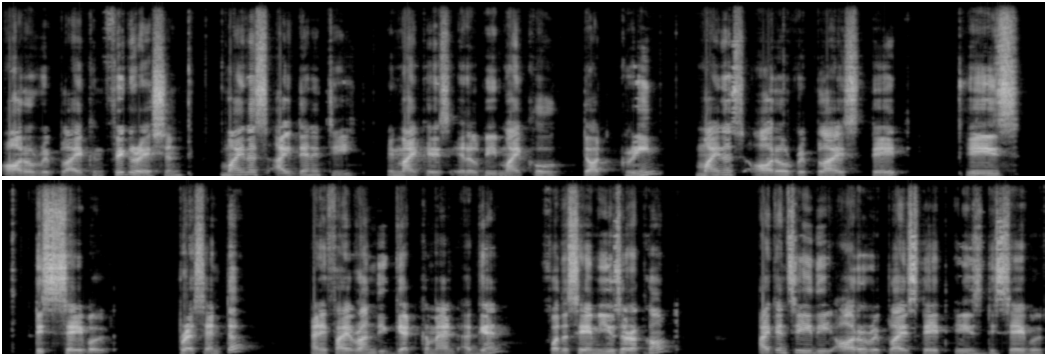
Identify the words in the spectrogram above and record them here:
auto reply configuration minus identity. In my case, it'll be michael.green minus auto reply state is disabled. Press enter. And if I run the get command again for the same user account, I can see the auto reply state is disabled.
